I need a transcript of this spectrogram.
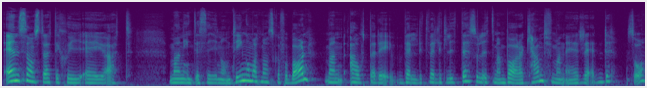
en sån strategi är ju att man inte säger någonting om att man ska få barn. Man outar det väldigt, väldigt lite, så lite man bara kan för man är rädd. Så.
